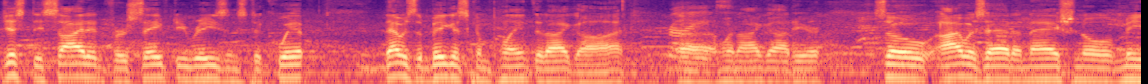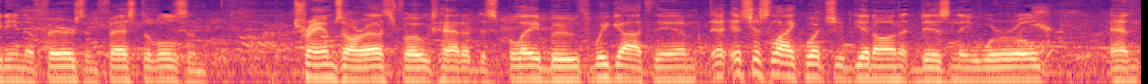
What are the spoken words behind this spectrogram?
just decided for safety reasons to quit. That was the biggest complaint that I got Right. uh, when I got here. So I was at a national meeting of fairs and festivals, and Trams R Us folks had a display booth. We got them. It's just like what you'd get on at Disney World. Yeah. And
